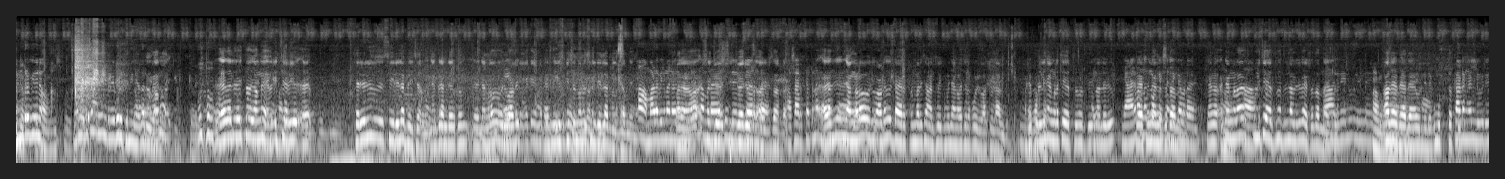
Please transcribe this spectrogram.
ഇന്റർവ്യൂനോ ഞാൻ ഒരു ഇന്റർവ്യൂ കൊടുക്കുന്നില്ല അതറിയാം? ചെറിയ ചെറിയൊരു സീരിയൽ അഭിനയിച്ചായിരുന്നു ഞങ്ങൾക്ക് രണ്ടുപേർക്കും ഞങ്ങൾ ഒരുപാട് മീൽസ് എന്ന് പറഞ്ഞ സീരിയലിൽ അഭിനയിച്ചായിരുന്നു അതായത് ഞങ്ങളെ ഒരുപാട് ഡയറക്ടർമാർ ചാൻസ് ചോദിക്കുമ്പോൾ ഞങ്ങളെ ചിലപ്പോൾ ഒഴിവാക്കി വിടാറുണ്ട്. പക്ഷെ പുള്ളി ഞങ്ങളെ ചേർത്ത് നിർത്തി നല്ലൊരു ഞാൻ വേഷം ഞങ്ങൾക്ക് തന്നു. ഞങ്ങളെ പുള്ളി ചേർത്ത് നിർത്തി നല്ലൊരു വേഷം തന്നായിരുന്നു. അതെ അതെ അതെ ഉള്ളിലേക്ക് മുട്ട കടങ്ങല്ലൂര്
